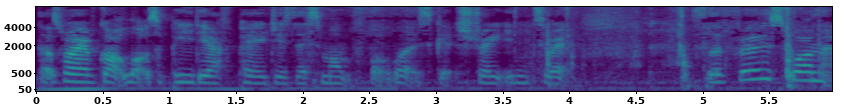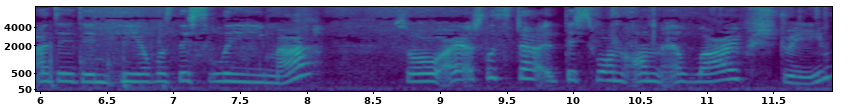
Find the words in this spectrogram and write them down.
that's why I've got lots of PDF pages this month but let's get straight into it. So the first one I did in here was this lemur. So I actually started this one on a live stream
